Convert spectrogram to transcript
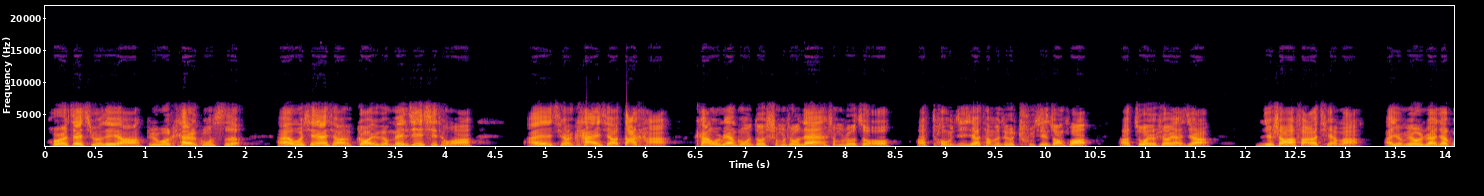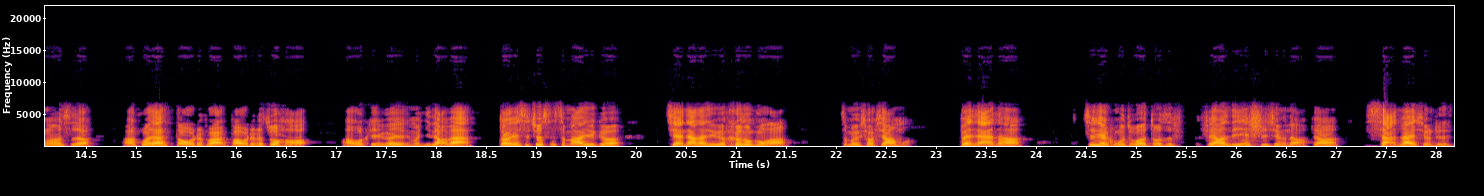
或者再举个例啊，比如我开个公司，哎，我现在想搞一个门禁系统啊，哎，想看一下打卡，看我员工都什么时候来，什么时候走啊，统计一下他们这个出勤状况啊，做一个小软件，你就上网发个帖嘛，啊，有没有软件工程师啊过来到我这块把我这个做好啊，我给个什么一两万，等于是就是这么一个简单的一个合同工啊，这么个小项目。本来呢，这些工作都是非常临时性的，非常散乱性质的。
